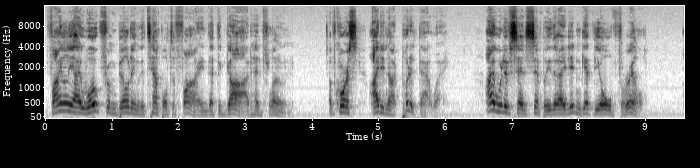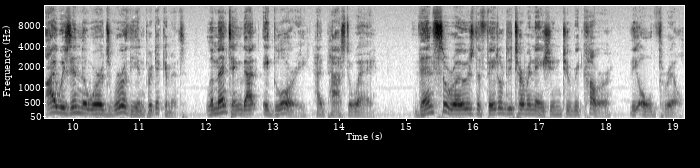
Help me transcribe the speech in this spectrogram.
Finally, I woke from building the temple to find that the god had flown. Of course, I did not put it that way. I would have said simply that I didn't get the old thrill. I was in the Wordsworthian predicament, lamenting that a glory had passed away. Thence arose the fatal determination to recover the old thrill,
